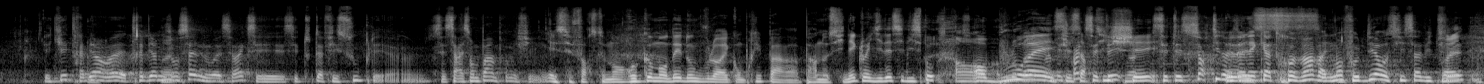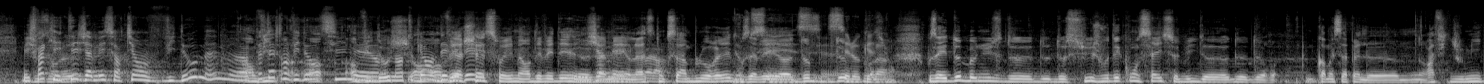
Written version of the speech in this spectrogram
Et qui est très bien, ouais, très bien mise ouais. en scène. Ouais, c'est vrai que c'est tout à fait souple et euh, ça ressemble pas à un premier film. Et c'est fortement recommandé, donc vous l'aurez compris par, par nos ciné. Crazy Day, c'est dispo en, en Blu-ray. c'est sorti chez. C'était sorti dans les années 80, vaguement, faut le dire aussi ça vite fait. Mais je crois qu'il était jamais sorti en vidéo même. Peut-être en vidéo aussi, en, mais vidéo, en, tout cas en, en DVD. VHS, oui, mais en DVD jamais. jamais là, voilà. Donc c'est un Blu-ray. Vous avez euh, deux. Vous avez deux bonus de, de, dessus. Je vous déconseille celui de, comment il s'appelle, euh, Rafi Djoumi,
